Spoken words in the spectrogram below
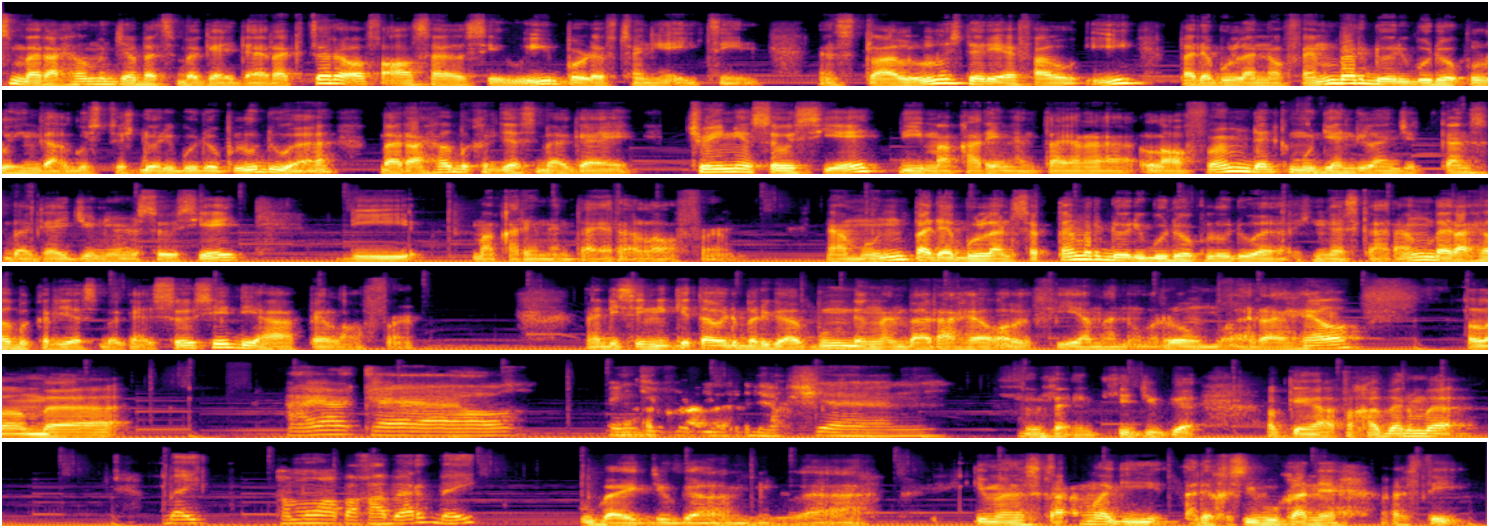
Mbak Rahel menjabat sebagai Director of ALSA-LCUI Board of 2018. Dan setelah lulus dari FAUI, pada bulan November 2020 hingga Agustus 2022, Mbak Rahel bekerja sebagai trainee associate di Makarim Entire Law Firm dan kemudian dilanjutkan sebagai junior associate di Makarim Entire Law Firm. Namun pada bulan September 2022 hingga sekarang Mbak Rahel bekerja sebagai associate di HP Law Firm. Nah di sini kita udah bergabung dengan Mbak Rahel Olivia Manurung. Mbak Rahel, halo Mbak. Hai Arkel, thank you for the introduction. Thank you juga. Oke, apa kabar Mbak? Baik, kamu apa kabar? Baik. Baik juga, alhamdulillah. Gimana sekarang lagi ada kesibukan ya pasti?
